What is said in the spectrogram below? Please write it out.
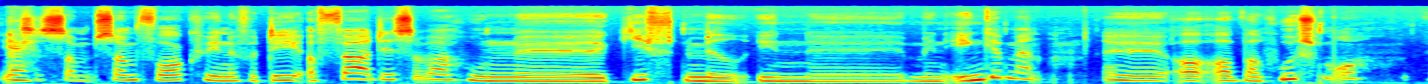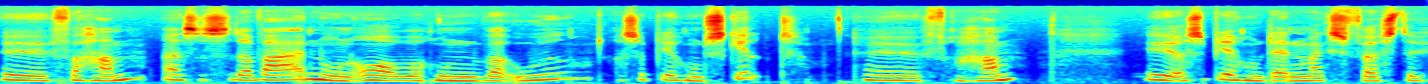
ja. altså som, som forkvinde for det. Og før det, så var hun øh, gift med en, øh, med en enkemand øh, og, og var husmor øh, for ham. Altså, så der var nogle år, hvor hun var ude, og så bliver hun skilt øh, fra ham. Øh, og så bliver hun Danmarks første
